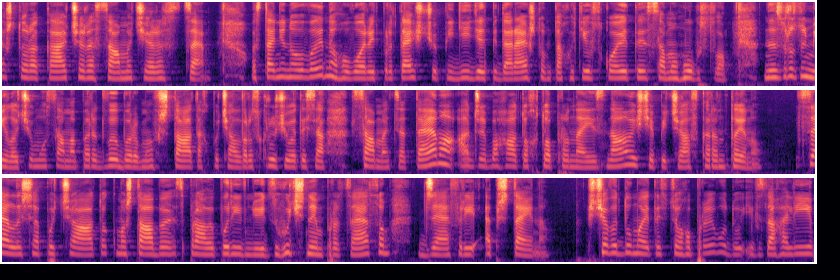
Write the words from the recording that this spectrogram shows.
Ештора Качера саме через це. Останні новини говорять про те, що підійде під арештом та хотів скоїти самогубство. Незрозуміло, чому саме перед виборами в Штатах почала розкручуватися саме ця тема, адже багато хто про неї знав ще під час карантину. Це лише початок. Масштаби справи порівнюють з гучним процесом Джефрі Епштейна. Що ви думаєте з цього приводу, і взагалі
